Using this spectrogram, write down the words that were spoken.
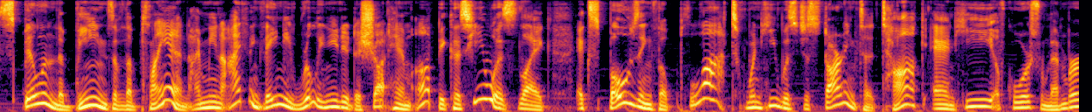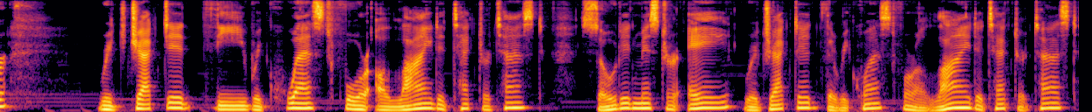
spilling the beans of the plan. I mean, I think they need, really needed to shut him up because he was, like, exposing the plot when he was just starting to talk. And he, of course, remember, rejected the request for a lie detector test so did Mr. A rejected the request for a lie detector test.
